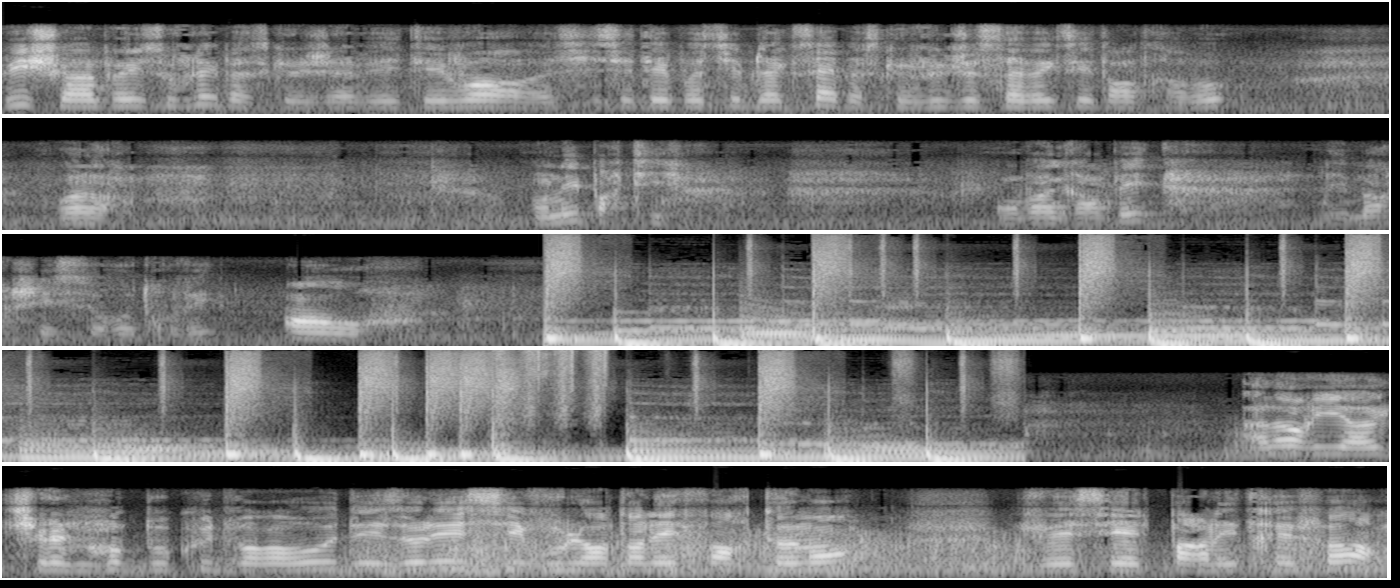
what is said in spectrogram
Oui, je suis un peu essoufflé parce que j'avais été voir si c'était possible d'accès parce que vu que je savais que c'était en travaux, voilà. On est parti. On va grimper les marches et se retrouver en haut. Alors il y a actuellement beaucoup de vent en haut, désolé si vous l'entendez fortement, je vais essayer de parler très fort.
